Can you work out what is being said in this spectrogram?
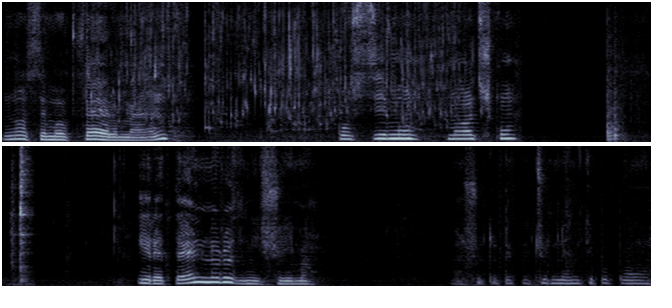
Вносимо фермент по всьому молочку. І ретельно розмішуємо. Що тут таке чорненьке попало?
